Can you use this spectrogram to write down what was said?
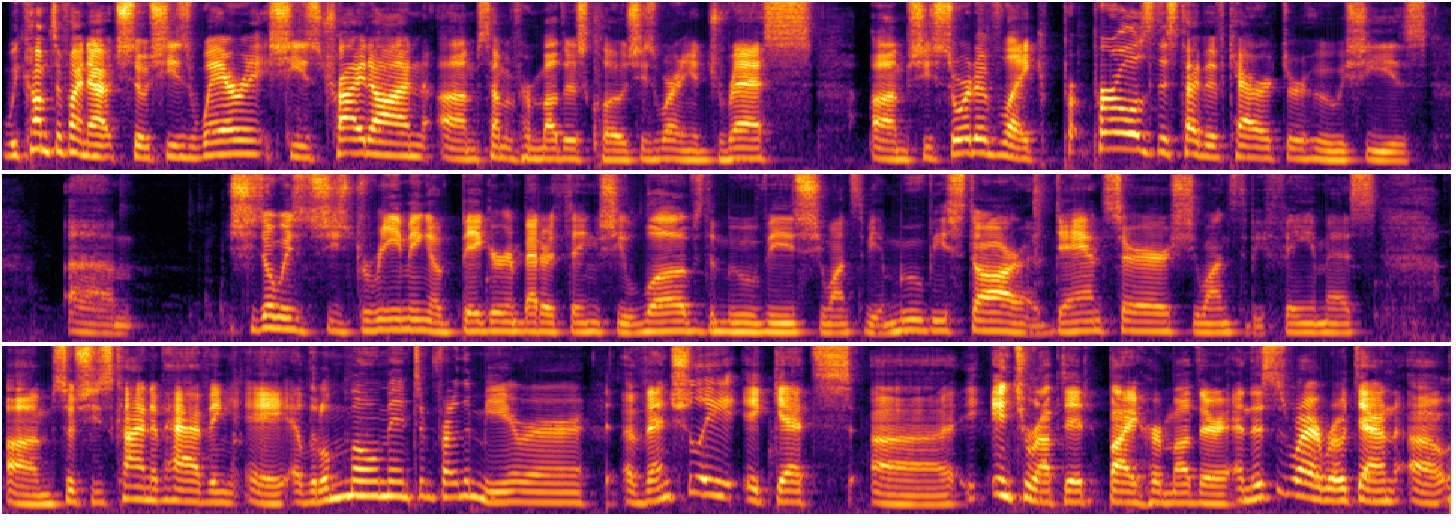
we come to find out so she's wearing she's tried on um, some of her mother's clothes she's wearing a dress um, she's sort of like Per- pearl is this type of character who she's um, she's always she's dreaming of bigger and better things. She loves the movies. She wants to be a movie star a dancer. She wants to be famous. Um, so she's kind of having a, a little moment in front of the mirror. Eventually, it gets uh, interrupted by her mother, and this is where I wrote down uh,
